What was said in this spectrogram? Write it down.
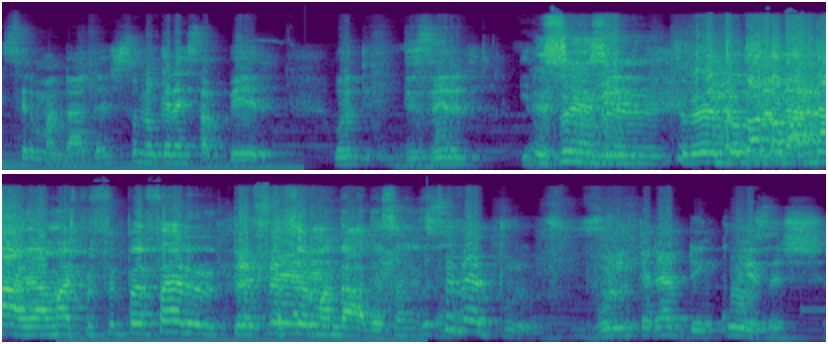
ser mandadas, só não querem saber ou dizer Sim, sim. especificamente Tu dá como a mandar. é, mas prefere, prefere, ser mandada. Sim, Você sim. vê por voluntariado em coisas,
